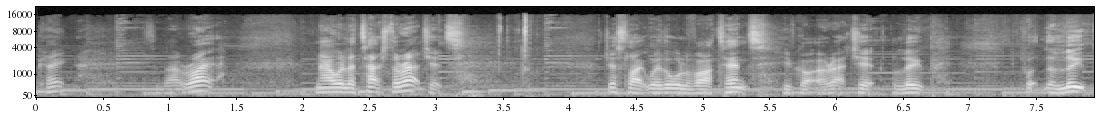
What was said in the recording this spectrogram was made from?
Okay, that's about right. Now we'll attach the ratchets. Just like with all of our tents, you've got a ratchet loop. You put the loop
